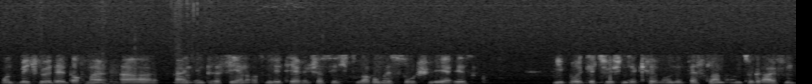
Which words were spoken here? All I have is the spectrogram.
Und mich würde doch mal äh, rein interessieren aus militärischer Sicht, warum es so schwer ist, die Brücke zwischen der Krim und dem Festland anzugreifen.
